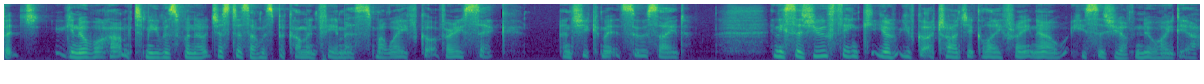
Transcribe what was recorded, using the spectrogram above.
But you know what happened to me was when I, just as I was becoming famous, my wife got very sick and she committed suicide. And he says, You think you have got a tragic life right now. He says, You have no idea.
